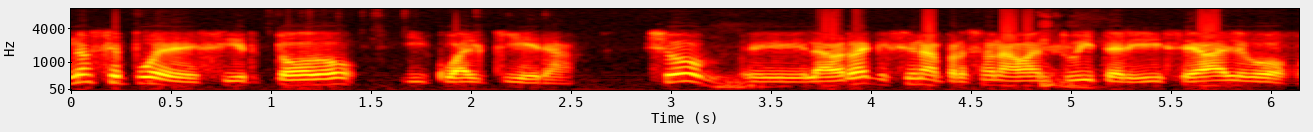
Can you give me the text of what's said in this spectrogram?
no se puede decir todo y cualquiera. Yo, la verdad que si una persona va en Twitter y dice algo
